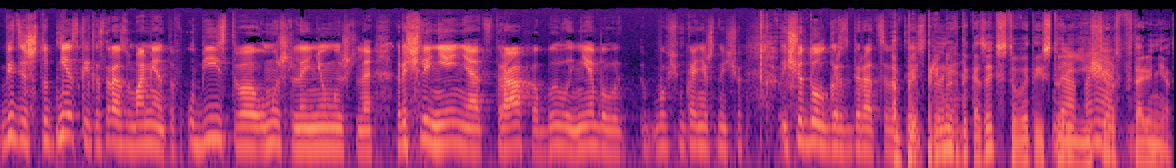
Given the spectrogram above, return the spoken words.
видишь, тут несколько сразу моментов. Убийство, умышленное, неумышленное, расчленение от страха, было, не было. В общем, конечно, еще, еще долго разбираться в этой истории. Прямых доказательств в этой истории, да, еще понятно. раз повторю, нет.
